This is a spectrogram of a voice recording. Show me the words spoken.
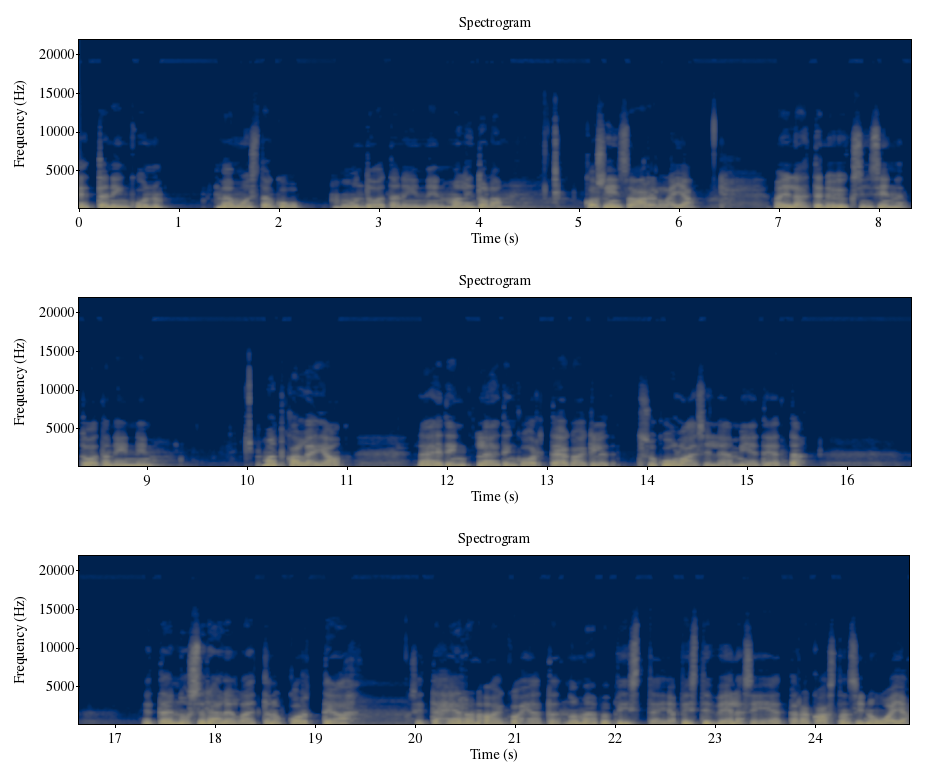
että niin kun, mä muistan, kun mun tuota, niin, niin, mä olin tuolla Kosin saarella ja mä olin lähtenyt yksin sinne tuota, niin, niin, matkalle ja lähetin, lähetin kortteja kaikille sukulaisille ja mietin, että, että en ole sedälle laittanut korttia sitten Herran aikoihin, että no mäpä pisteen ja pistin vielä siihen, että rakastan sinua ja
